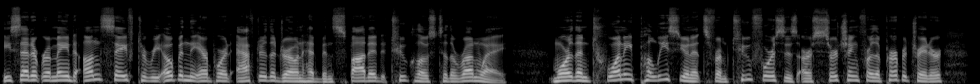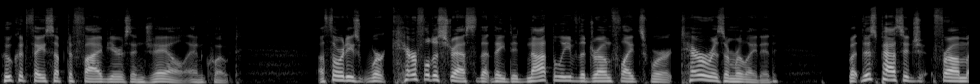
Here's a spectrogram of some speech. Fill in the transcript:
He said it remained unsafe to reopen the airport after the drone had been spotted too close to the runway. More than 20 police units from two forces are searching for the perpetrator who could face up to five years in jail, end quote. Authorities were careful to stress that they did not believe the drone flights were terrorism related. But this passage from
